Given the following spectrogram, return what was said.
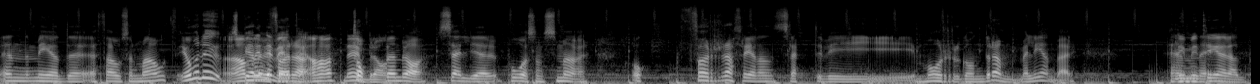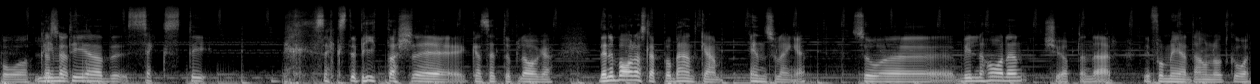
En med eh, A Thousand Mouth. Jo men det Ja spelade men det vi förra. Jaha, det Toppen bra. bra. Säljer på som smör. Och förra fredagen släppte vi Morgondröm med Lenberg. En, eh, Limiterad på kassett. Limiterad 60 60 bitars eh, kassettupplaga. Den är bara släppt på Bandcamp än så länge. Så eh, vill ni ha den, köp den där. Ni får med downloadkod.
